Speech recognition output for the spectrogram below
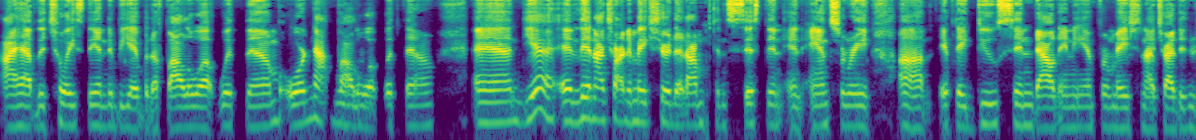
I have the choice then to be able to follow up with them or not follow mm-hmm. up with them. And yeah, and then I try to make sure that I'm consistent in answering. Um, if they do send out any information, I try to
